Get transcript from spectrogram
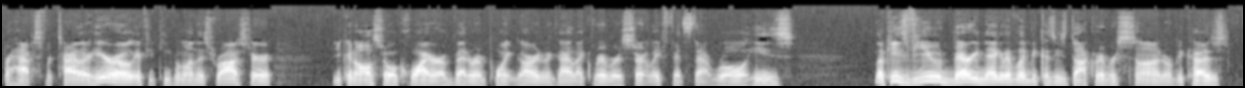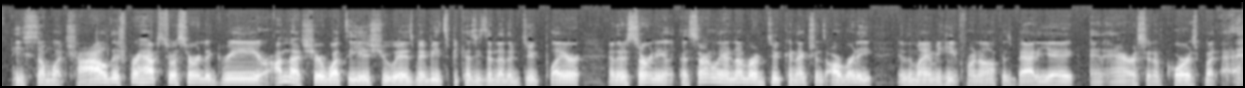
perhaps for Tyler Herro, if you keep him on this roster, you can also acquire a veteran point guard, and a guy like Rivers certainly fits that role. He's look, he's viewed very negatively because he's Doc Rivers' son, or because he's somewhat childish, perhaps to a certain degree, or I'm not sure what the issue is. Maybe it's because he's another Duke player, and there's certainly uh, certainly a number of Duke connections already in the Miami Heat front office, Battier and Arison, of course. But uh,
